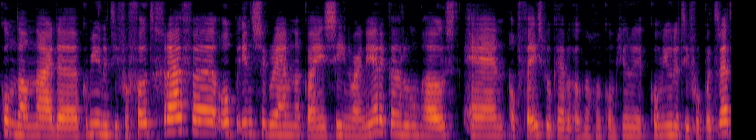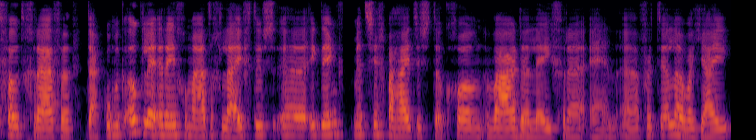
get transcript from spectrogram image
kom dan naar de Community voor Fotografen op Instagram. Dan kan je zien wanneer ik een room host. En op Facebook heb ik ook nog een community voor portretfotografen. Daar kom ik ook regelmatig live. Dus uh, ik denk met zichtbaarheid is het ook gewoon waarde leveren en uh, vertellen wat jij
